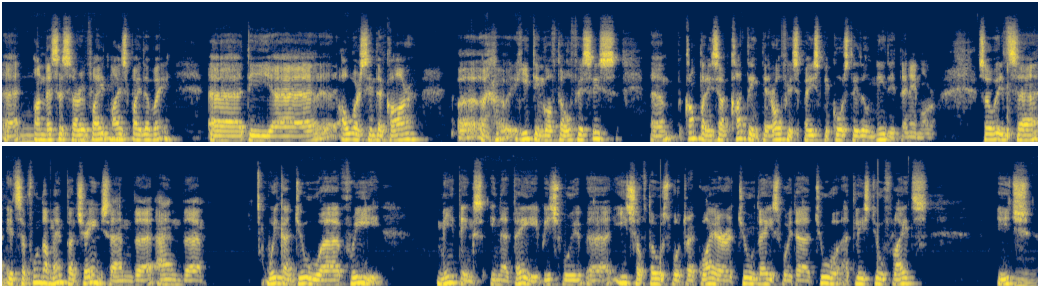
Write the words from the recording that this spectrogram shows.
uh, mm. unnecessary flight miles, by the way, uh, the uh, hours in the car, uh, heating of the offices. Um, companies are cutting their office space because they don't need it anymore. So it's uh, it's a fundamental change, and and we can do free meetings in a day, which we, uh, each of those would require two days with uh, two at least two flights each mm.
